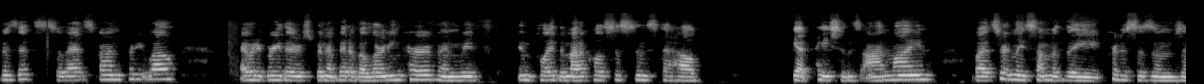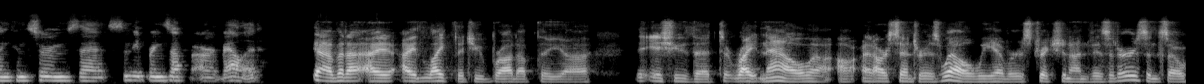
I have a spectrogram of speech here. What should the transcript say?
visits, so that's gone pretty well. I would agree there's been a bit of a learning curve, and we've employed the medical assistants to help get patients online. But certainly, some of the criticisms and concerns that Cindy brings up are valid. Yeah, but I, I like that you brought up the uh, the issue that right now uh, at our center as well we have a restriction on visitors, and so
